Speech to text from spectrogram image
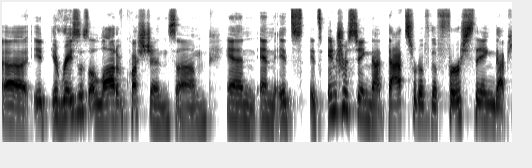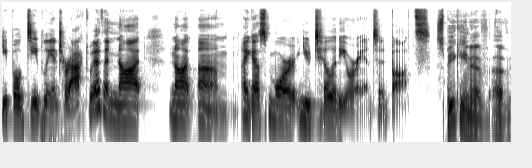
uh, it, it, raises a lot of questions. Um, and and it's it's interesting that that's sort of the first thing that people deeply interact with and not not um, I guess more utility oriented bots. Speaking of of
